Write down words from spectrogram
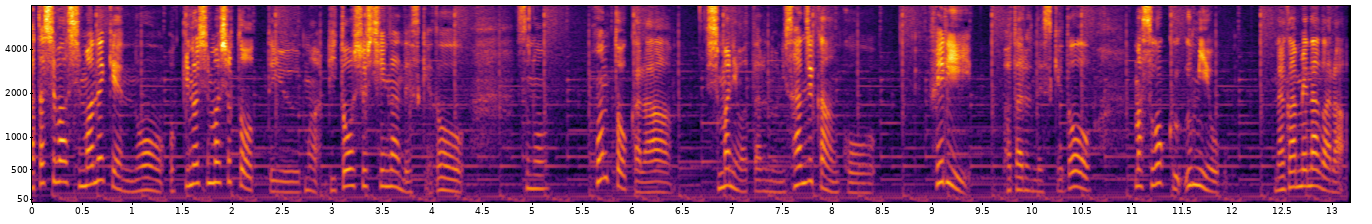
私は島根県の沖ノ島諸島っていう、まあ、離島出身なんですけどその本島から島に渡るのに3時間こうフェリー渡るんですけど、まあ、すごく海を眺めながら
